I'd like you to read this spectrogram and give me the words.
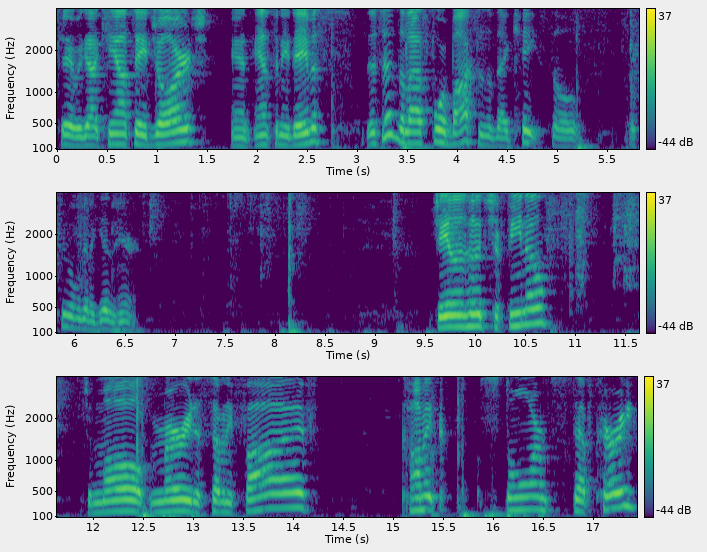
Okay, we got Keyonte George and Anthony Davis. This is the last four boxes of that case, so let's see what we're gonna get in here. Jalen Hood-Schifino. Jamal Murray to 75. Comic Storm Steph Curry.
